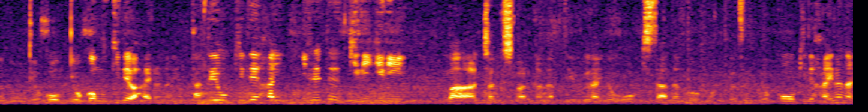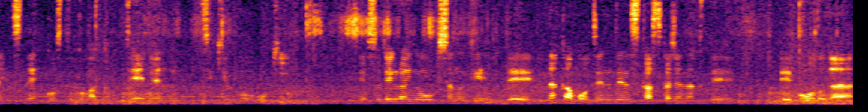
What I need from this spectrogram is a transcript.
あの横横向きでは入らない。縦置きで入れてギリギリまあ着閉まるかなっていうぐらいの大きさだと思ってください横置きで入らないですねコストコマックの底面積よりも大きいそれぐらいの大きさのゲームで中も全然スカスカじゃなくてボードが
